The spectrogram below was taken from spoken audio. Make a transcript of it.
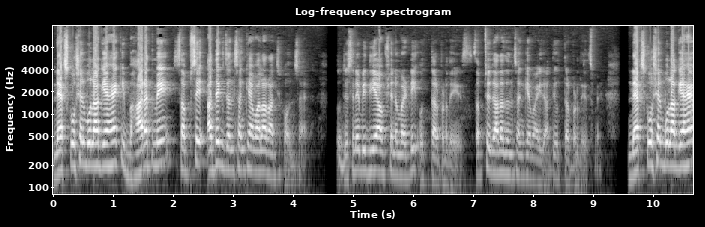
नेक्स्ट क्वेश्चन बोला गया है कि भारत में सबसे अधिक जनसंख्या वाला राज्य कौन सा है? तो जिसने भी दिया option number D Uttar Pradesh. सबसे ज़्यादा जनसंख्या पाई जाती है उत्तर प्रदेश में। नेक्स्ट क्वेश्चन बोला गया है,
